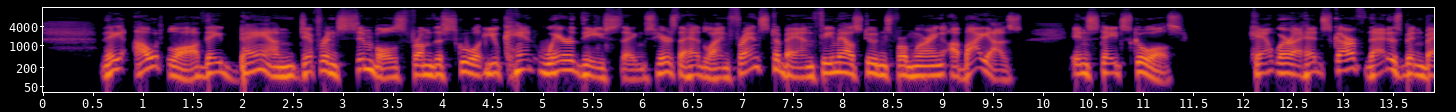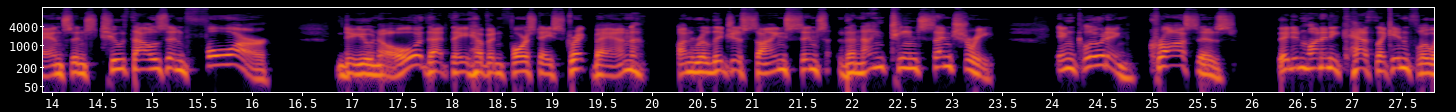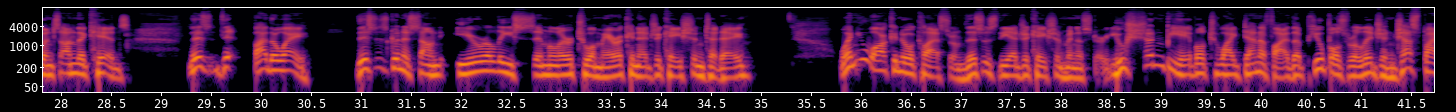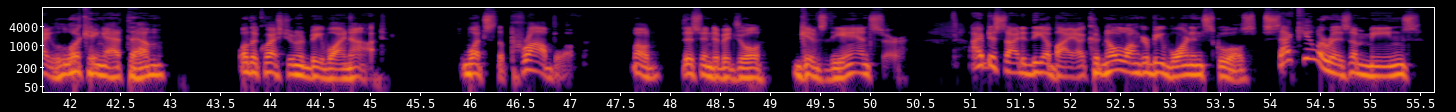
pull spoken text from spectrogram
They outlaw they ban different symbols from the school. You can't wear these things. Here's the headline france to ban female students from wearing abayas in state schools can't wear a headscarf? That has been banned since 2004. Do you know that they have enforced a strict ban on religious signs since the 19th century, including crosses? They didn't want any Catholic influence on the kids. This, th- by the way, this is going to sound eerily similar to American education today. When you walk into a classroom, this is the education minister, you shouldn't be able to identify the pupil's religion just by looking at them. Well, the question would be why not? What's the problem? Well, this individual gives the answer. I've decided the abaya could no longer be worn in schools. Secularism means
